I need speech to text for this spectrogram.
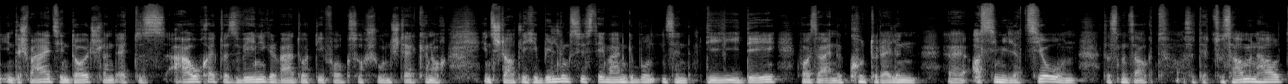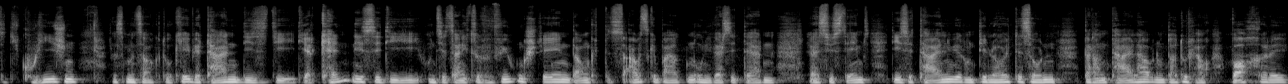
in der Schweiz, in Deutschland etwas, auch etwas weniger, weil dort die Volkshochschulen stärker noch ins staatliche Bildungssystem eingebunden sind. Die Idee quasi einer kulturellen äh, Assimilation Integration, dass man sagt, also der Zusammenhalt, die Cohesion, dass man sagt, okay, wir teilen die, die, die Erkenntnisse, die uns jetzt eigentlich zur Verfügung stehen, dank des ausgebauten universitären äh, Systems, diese teilen wir und die Leute sollen daran teilhaben und dadurch auch wachere,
